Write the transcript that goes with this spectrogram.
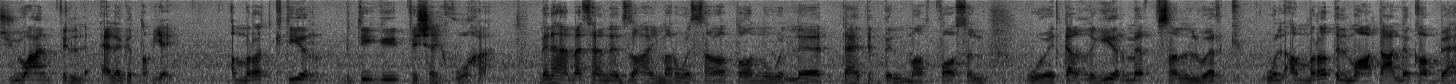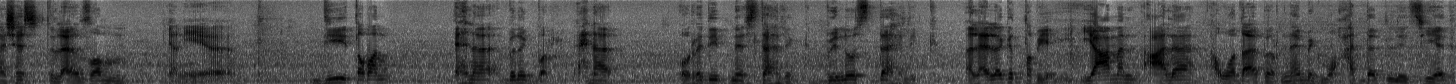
شيوعا في العلاج الطبيعي. أمراض كتير بتيجي في الشيخوخة منها مثلا الزهايمر والسرطان والتهدب بالمفاصل وتغيير مفصل الورك والأمراض المتعلقة بهشاشة العظام. يعني دي طبعا إحنا بنكبر إحنا اوريدي بنستهلك بنستهلك. العلاج الطبيعي يعمل على وضع برنامج محدد لزيادة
